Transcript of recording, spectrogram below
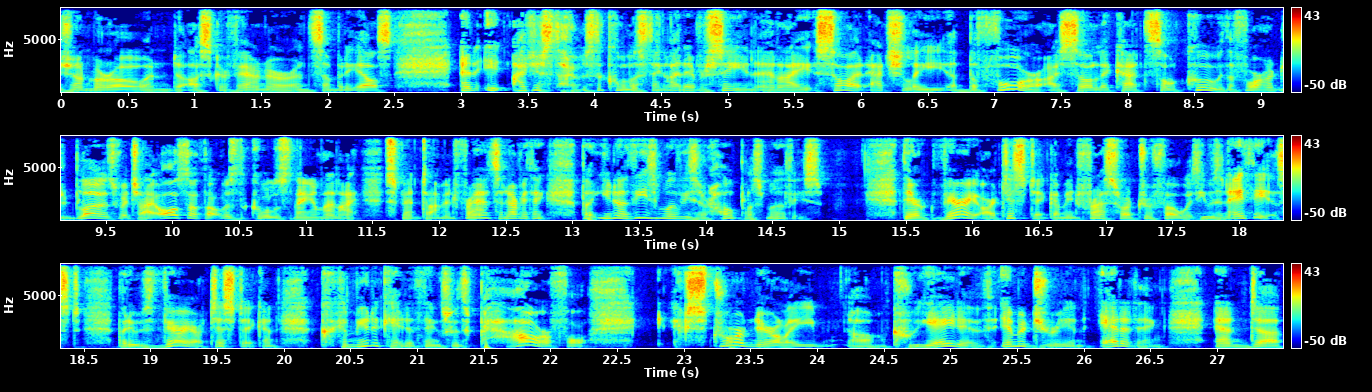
Jeanne Moreau and Oskar Werner and somebody else. And it, I just thought it was the coolest thing I'd ever seen. And I saw it actually before I saw Les Quatre Cents Coups, the 400 Blows, which I also thought was the coolest thing. And then I spent time in France and everything. But you know, these movies are hopeless movies. They're very artistic. I mean, Francois Truffaut was he was an atheist, but he was very artistic and communicated things with powerful, extraordinarily um, creative imagery and editing. And uh,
